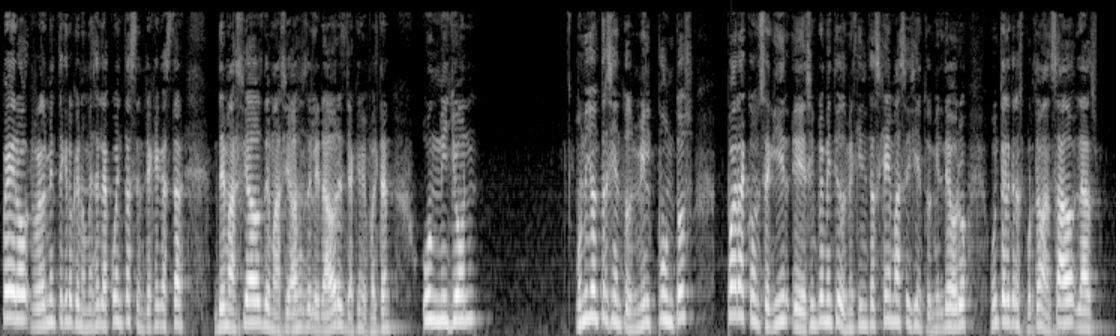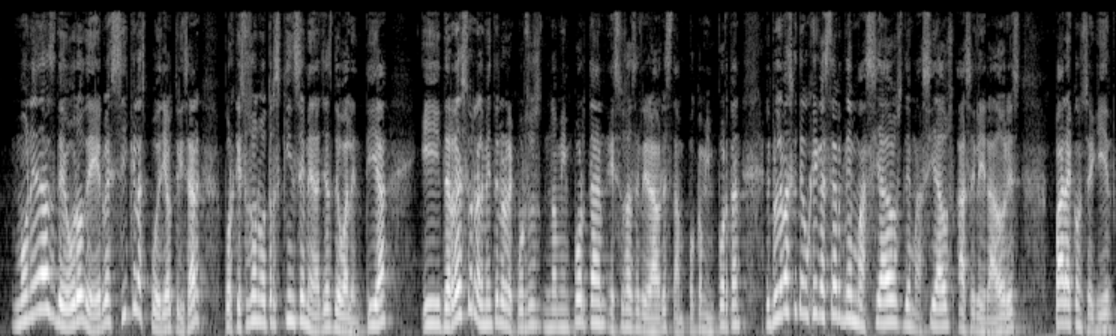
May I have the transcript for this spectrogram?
pero realmente creo que no me sale a cuentas. Tendría que gastar demasiados, demasiados aceleradores, ya que me faltan un millón, un millón trescientos mil puntos para conseguir eh, simplemente 2.500 gemas, 600.000 de oro, un teletransporte avanzado. Las monedas de oro de héroes sí que las podría utilizar, porque estos son otras 15 medallas de valentía y de resto realmente los recursos no me importan, estos aceleradores tampoco me importan. El problema es que tengo que gastar demasiados, demasiados aceleradores para conseguir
